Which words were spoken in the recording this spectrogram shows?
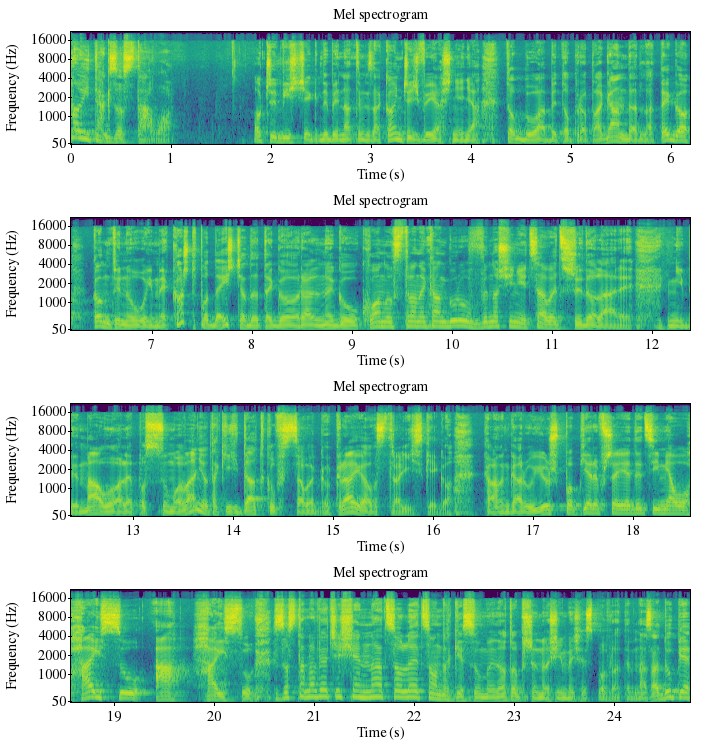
no i tak zostało. Oczywiście, gdyby na tym zakończyć wyjaśnienia, to byłaby to propaganda, dlatego kontynuujmy. Koszt podejścia do tego oralnego ukłonu w stronę kangurów wynosi niecałe 3 dolary. Niby mało, ale po zsumowaniu takich datków z całego kraju australijskiego, kangaru już po pierwszej edycji miało hajsu, a hajsu. Zastanawiacie się na co lecą takie sumy, no to przenosimy się z powrotem na zadupie,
